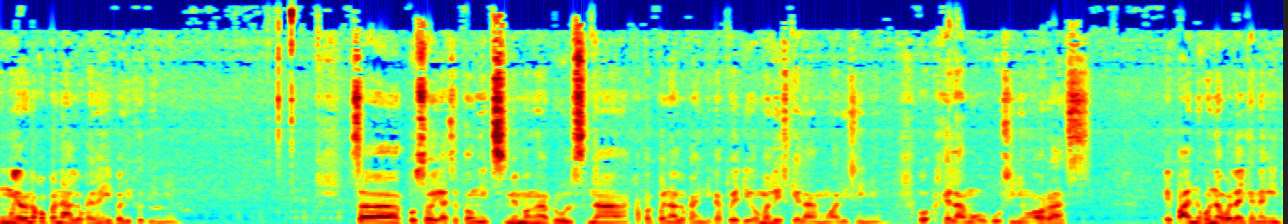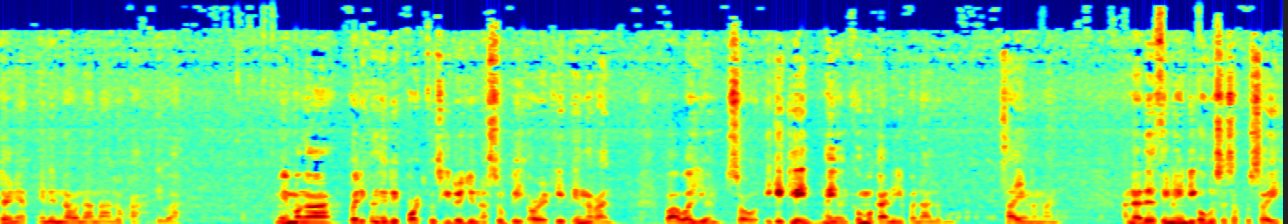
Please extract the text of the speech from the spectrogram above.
Kung meron ako panalo, kailangan ibalik ko din yun sa Pusoy at sa Tongits, may mga rules na kapag panalo ka, hindi ka pwede umalis, kailangan mo alisin yung, o kailangan mo ubusin yung oras. Eh, paano kung nawalan ka ng internet and then nanalo ka, di ba? May mga, pwede kang i-report, considered yun as subi or hit and run. bawal yun. So, i-claim ngayon kung magkano yung panalo mo. Sayang naman. Another thing na hindi ko gusto sa Pusoy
